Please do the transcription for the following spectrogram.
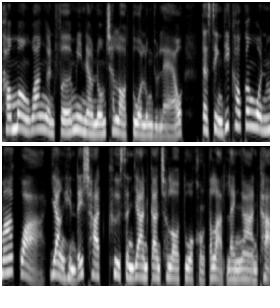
เขามองว่าเงินเฟ้อมีแนวโน้มชะลอตัวลงอยู่แล้ว แต่สิ่งที่เขากังวลมากกว่า อย่างเห็นได้ชัด คือสัญญาณการชะลอตัวของตลาดแรงงานค่ะ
